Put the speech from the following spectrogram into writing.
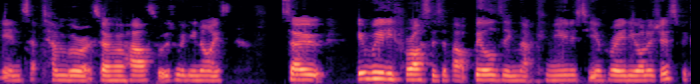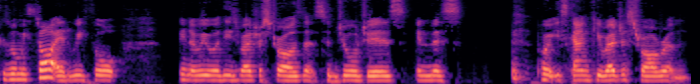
in September at Soho House. It was really nice. So it really for us is about building that community of radiologists because when we started, we thought, you know, we were these registrars at St George's in this pretty skanky registrar room.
